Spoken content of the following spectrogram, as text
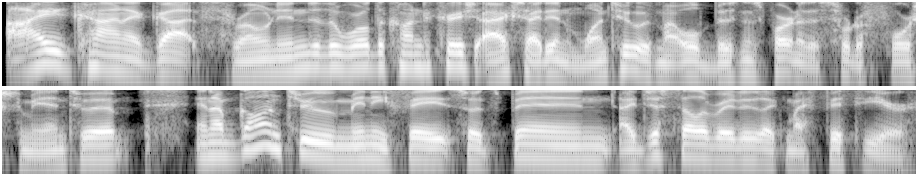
I kind of got thrown into the world of content creation. Actually, I didn't want to. It was my old business partner that sort of forced me into it. And I've gone through many phases. So it's been, I just celebrated like my fifth year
